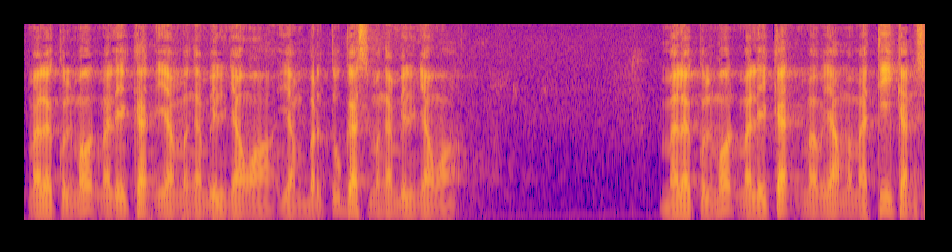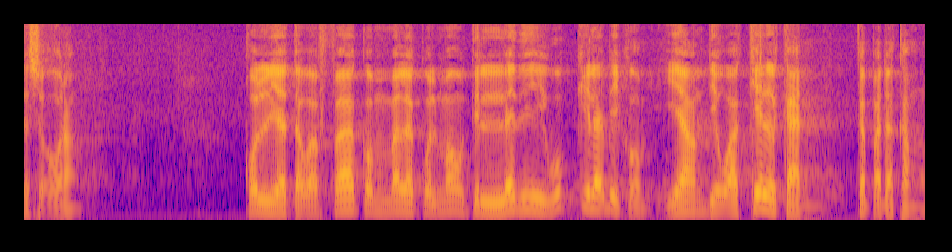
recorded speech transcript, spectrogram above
Malakul maut malaikat yang mengambil nyawa yang bertugas mengambil nyawa. Malakul maut malaikat yang mematikan seseorang qul yatawaffakum malakul maut alladhi wukila bikum yang diwakilkan kepada kamu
